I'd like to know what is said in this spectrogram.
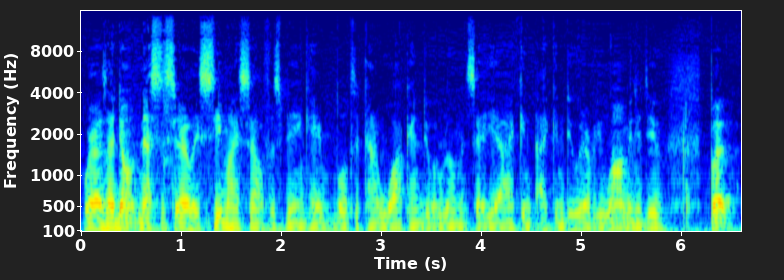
Whereas I don't necessarily see myself as being capable to kind of walk into a room and say, yeah, I can, I can do whatever you want me to do. But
